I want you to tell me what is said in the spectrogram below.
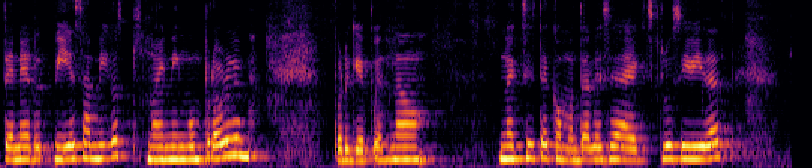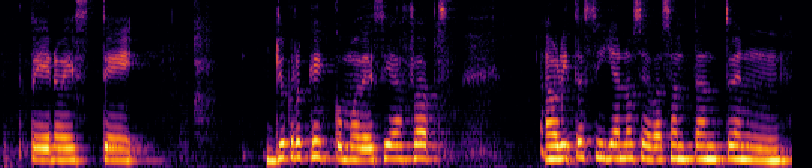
tener 10 amigos, pues no hay ningún problema, porque pues no no existe como tal esa exclusividad, pero este yo creo que como decía Fabs, ahorita sí ya no se basan tanto en,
